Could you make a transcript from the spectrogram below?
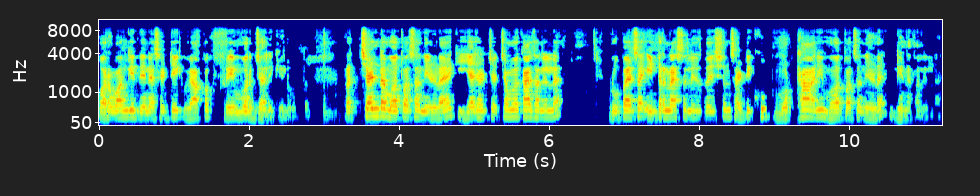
परवानगी देण्यासाठी एक व्यापक फ्रेमवर्क जारी केलं होतं. प्रचंड महत्त्वाचा निर्णय आहे की याच्या याच्यामुळे काय झालेलं आहे? रुपयाचा इंटरनॅशनलायझेशनसाठी खूप मोठा आणि महत्त्वाचा निर्णय घेण्यात आलेला आहे.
